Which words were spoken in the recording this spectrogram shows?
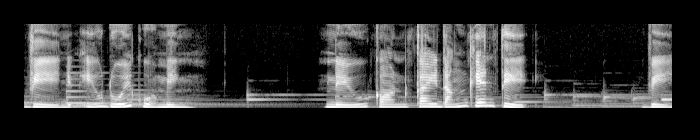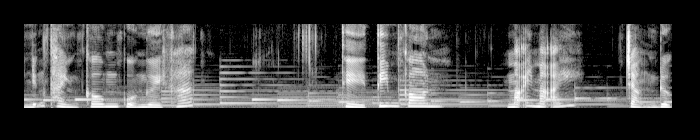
vì những yếu đuối của mình. Nếu con cay đắng ghen tị vì những thành công của người khác, thì tim con mãi mãi chẳng được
